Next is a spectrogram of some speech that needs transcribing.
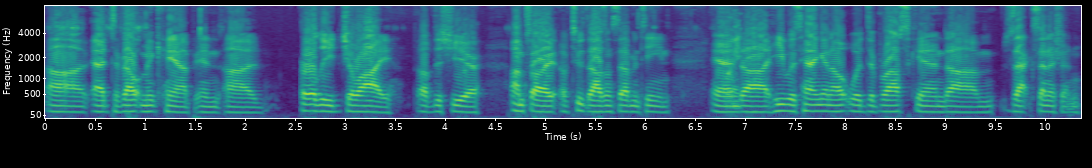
uh, at development camp in uh, early July of this year. I'm sorry, of 2017, and right. uh, he was hanging out with DeBrusk and um, Zach Senyshyn,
